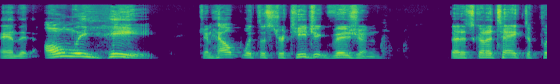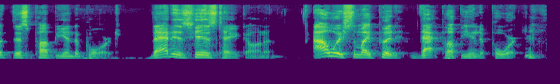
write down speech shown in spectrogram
and that only he can help with the strategic vision that it's going to take to put this puppy into port. That is his take on I wish somebody put that puppy into port.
